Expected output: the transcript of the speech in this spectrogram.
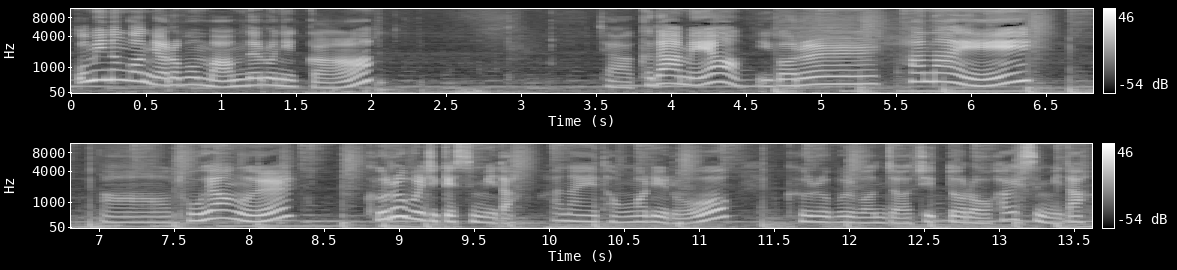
꾸미는 건 여러분 마음대로니까. 자, 그 다음에요. 이거를 하나의 어, 도형을 그룹을 짓겠습니다. 하나의 덩어리로 그룹을 먼저 짓도록 하겠습니다.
